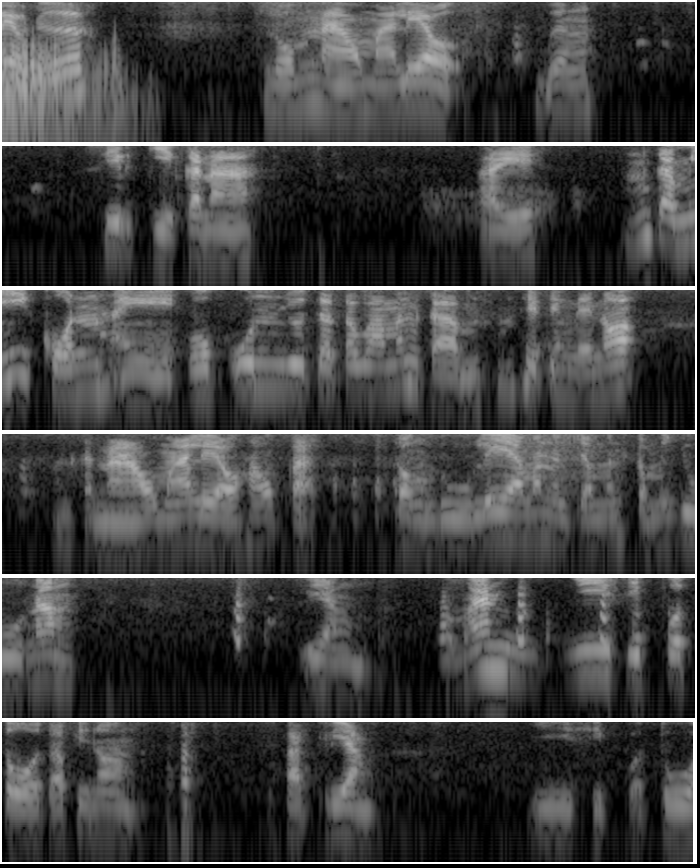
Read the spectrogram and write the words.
แล้วเด้อลมหนาวมาแล้ว เบิ่งซิลกีกะนาไก่ มันก็มีคนให้อบอุ่นอยู่จะแต่ว่ามันก็มันเฮ็ดจังไดเนาะมันก็หนาวมาแล้วเฮาก็ต้องดูแลมันนั่นจะมันก็มาอยู่นํเลี้ยงประมาณยี่สิบกว่าตัวจ้ะพี่น้องปัดเลี้ยงยี่สิบกว่าตัว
